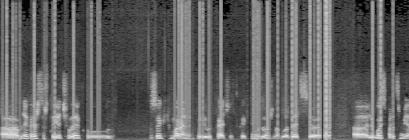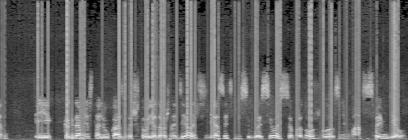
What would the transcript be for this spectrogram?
а, мне кажется, что я человек высоких моральных волевых качеств, каким должен обладать э, а, любой спортсмен. И когда мне стали указывать, что я должна делать, я с этим не согласилась, а продолжила заниматься своим делом.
